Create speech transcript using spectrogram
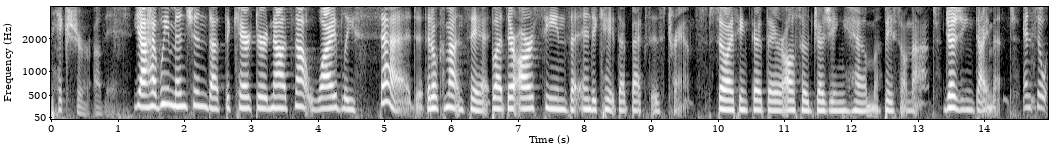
picture of it. Yeah, have we mentioned that the character now it's not widely said. They don't come out and say it, but there are scenes that indicate that Bex is trans. So I think that they're also judging him based on that. Judging Diamond. And so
